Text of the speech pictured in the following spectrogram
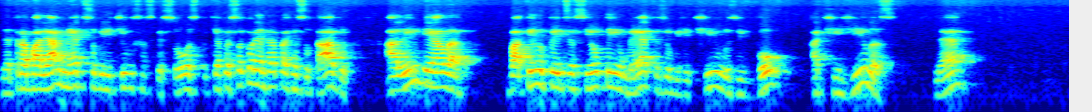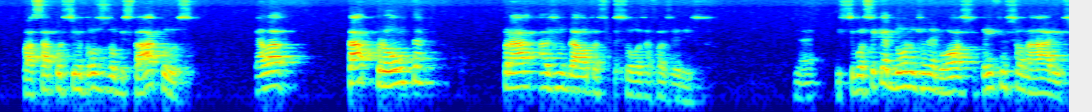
né trabalhar métodos objetivos com as pessoas, porque a pessoa que orientar para resultado, além dela bater no peito e dizer assim, eu tenho metas e objetivos e vou atingi-las, né, passar por cima de todos os obstáculos, ela está pronta para ajudar outras pessoas a fazer isso. Né? E se você que é dono de um negócio, tem funcionários,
